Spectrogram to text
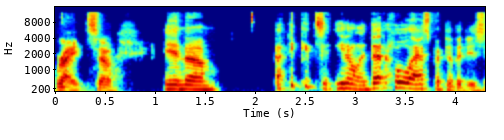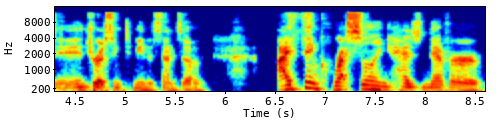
Right. So, and, um, I think it's, you know, that whole aspect of it is interesting to me in the sense of, I think wrestling has never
